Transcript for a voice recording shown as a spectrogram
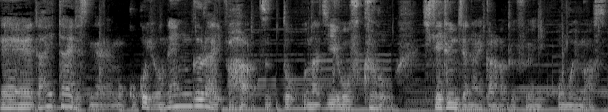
えー、大体ですね、もうここ4年ぐらいはずっと同じ洋服を着てるんじゃないかなというふうに思います。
